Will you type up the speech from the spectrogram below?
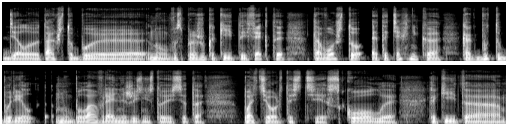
делаю так, чтобы, ну, воспроизвожу какие-то эффекты того, что эта техника как будто бы реал, ну, была в реальной жизни. То есть это потертости, сколы, какие-то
